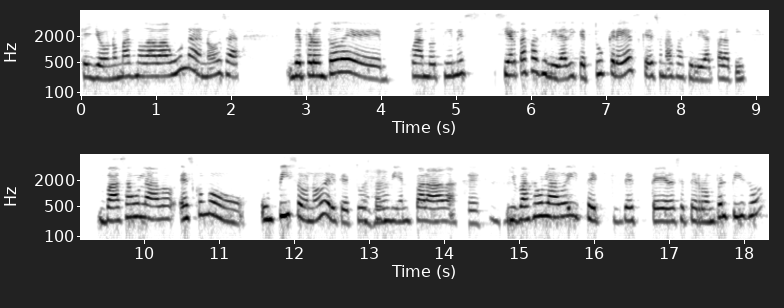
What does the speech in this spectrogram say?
que yo nomás no daba una, ¿no? O sea, de pronto de cuando tienes cierta facilidad y que tú crees que es una facilidad para ti, vas a un lado, es como un piso, ¿no? Del que tú estás bien parada. Y vas a un lado y te, se te rompe el piso.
